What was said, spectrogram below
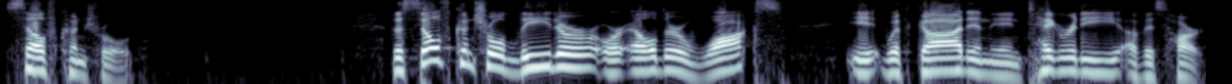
Self-controlled. The self controlled leader or elder walks with God in the integrity of his heart.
